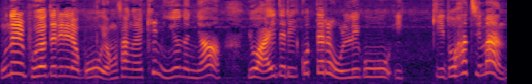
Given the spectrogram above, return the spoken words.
오늘 보여드리려고 영상을 킨 이유는요. 이 아이들이 꽃대를 올리고 있기도 하지만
